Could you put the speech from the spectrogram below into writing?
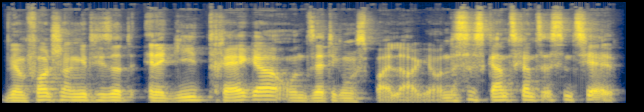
wir haben vorhin schon angeteasert, Energieträger und Sättigungsbeilage. Und das ist ganz, ganz essentiell.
